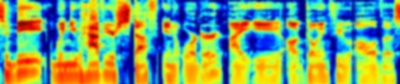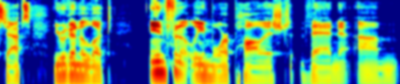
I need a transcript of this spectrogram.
To me, when you have your stuff in order, i.e., going through all of those steps, you're going to look infinitely more polished than um,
